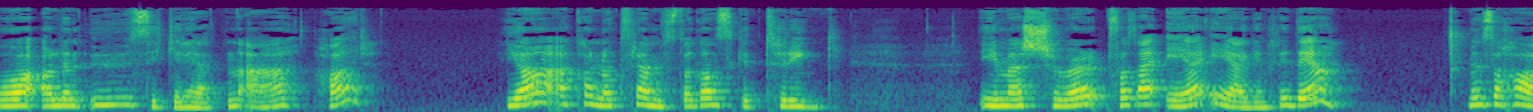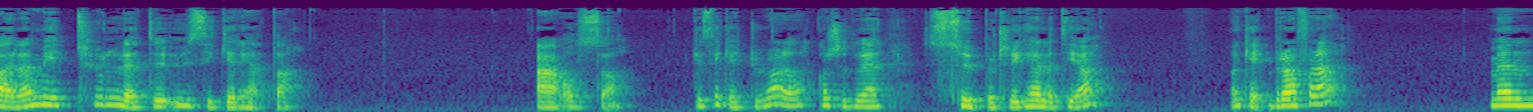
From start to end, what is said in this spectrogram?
Og all den usikkerheten jeg har. Ja, jeg kan nok fremstå ganske trygg i meg sjøl, for jeg er egentlig det. Men så har jeg mye tullete usikkerheter. Jeg også. Ikke sikkert du har det. da. Kanskje du er supertrygg hele tida. Ok, bra for deg. Men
